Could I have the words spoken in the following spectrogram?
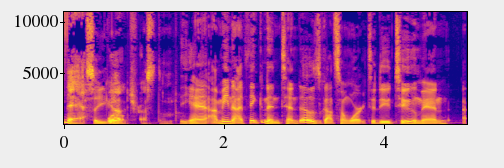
Yeah, so you Well- gotta trust them. Yeah, I mean, I think Nintendo's got some work to do too, man. Uh,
